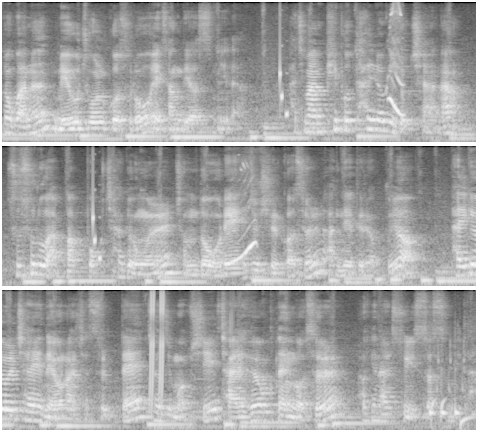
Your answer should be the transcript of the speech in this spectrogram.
효과는 매우 좋을 것으로 예상되었습니다. 하지만 피부 탄력이 좋지 않아 수술 후 압박복 착용을 좀 더 오래 해주실 것을 안내드렸고요. 8개월 차에 내원하셨을 때 처짐없이 잘 회복된 것을 확인할 수 있었습니다.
